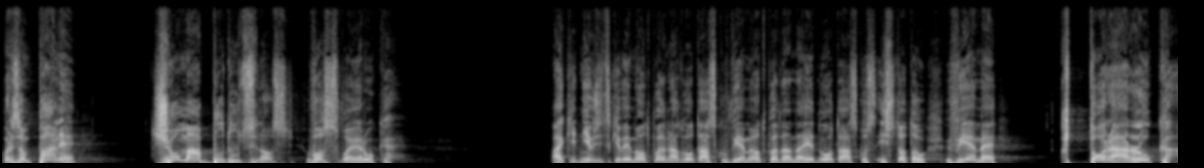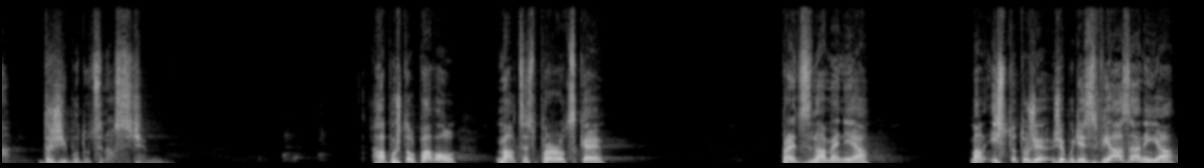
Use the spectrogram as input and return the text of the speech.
Hovorím som, pane, čo má budúcnosť vo svojej ruke? Aj keď nevždy vieme odpovedať na tú otázku, vieme odpovedať na jednu otázku s istotou. Vieme, ktorá ruka drží budúcnosť. A apoštol Pavol mal cez prorocké predznamenia, mal istotu, že, že bude zviazaný a,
